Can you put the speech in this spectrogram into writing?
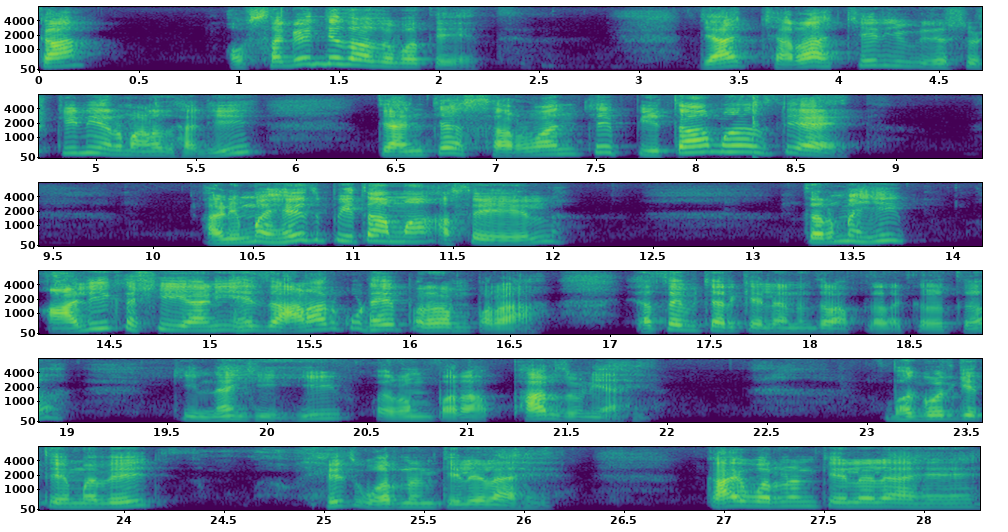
का? अहो सगळ्यांचेच आजोबा ते आहेत. ज्या चराचर सृष्टी निर्माण झाली त्यांच्या सर्वांचे पितामह ते आहेत. आणि मग हेच पितामह असेल तर मग ही आली कशी आणि हे जाणार कुठे परंपरा? याचा विचार केल्यानंतर आपल्याला कळतं की नाही ही परंपरा फार जुनी आहे. भगवद्गीतेमध्ये हेच वर्णन केलेलं आहे. काय वर्णन केलेलं आहे?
